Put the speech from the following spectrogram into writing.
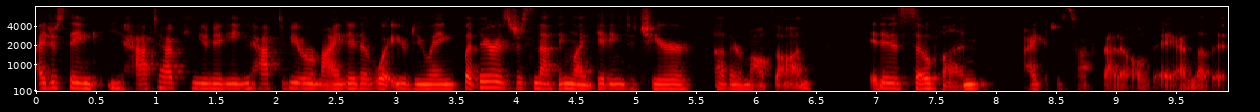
I just think you have to have community. You have to be reminded of what you're doing. But there is just nothing like getting to cheer other moms on. It is so fun. I could just talk about it all day. I love it.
